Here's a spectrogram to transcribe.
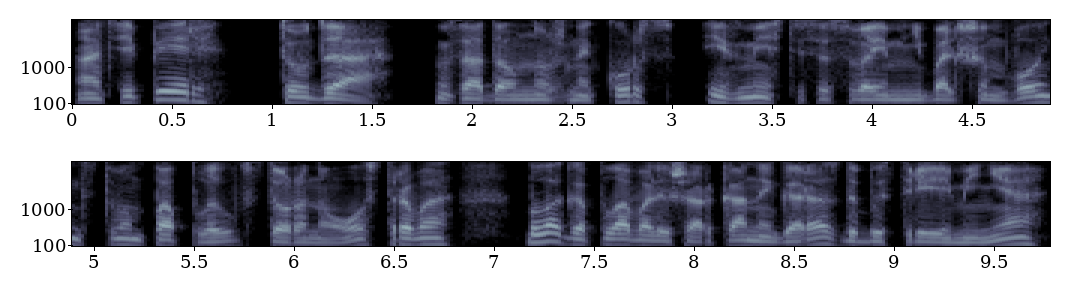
«А теперь туда», — задал нужный курс и вместе со своим небольшим воинством поплыл в сторону острова, благо плавали шарканы гораздо быстрее меня,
